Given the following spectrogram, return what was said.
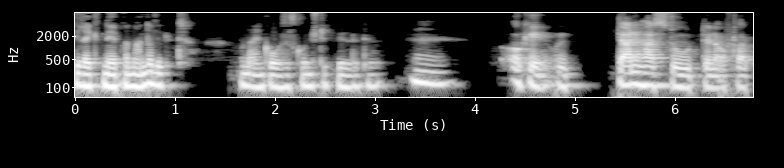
direkt nebeneinander liegt und ein großes Grundstück bildet. Ja. Hm. Okay, und dann hast du den Auftrag.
